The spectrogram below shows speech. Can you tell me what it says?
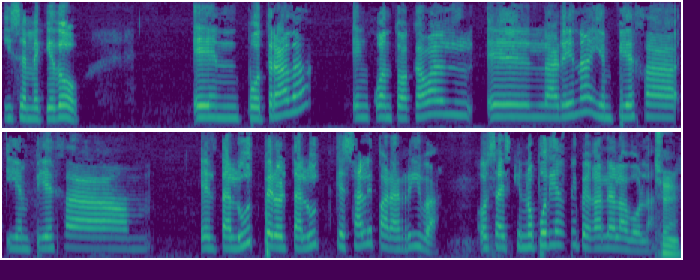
Y se me quedó empotrada en cuanto acaba la arena y empieza y empieza mm, el talud, pero el talud que sale para arriba. O sea, es que no podía ni pegarle a la bola. Sí.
